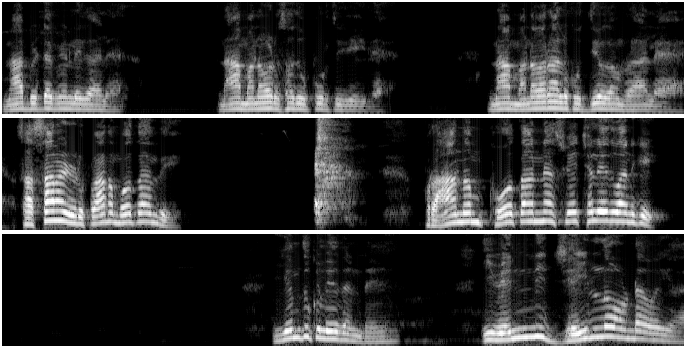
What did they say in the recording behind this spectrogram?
నా బిడ్డ పెళ్ళి కాలే నా మనవడు చదువు పూర్తి చేయలే నా మనవరాలకు ఉద్యోగం రాలే. సస్తానాడు ప్రాణం పోతుంది. ప్రాణం పోతానే స్వేచ్ఛ లేదు వానికి. ఎందుకు లేదంటే ఇవన్నీ జైల్లో ఉండవయ్యా.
